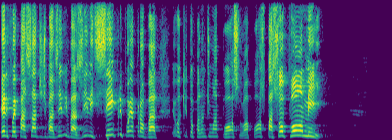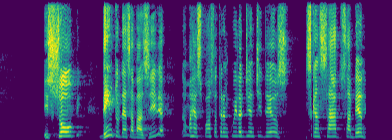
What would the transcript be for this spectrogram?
Ele foi passado de vasilha em vasilha e sempre foi aprovado. Eu aqui estou falando de um apóstolo. O apóstolo passou fome. E soube, dentro dessa vasilha, dar uma resposta tranquila diante de Deus. Descansado, sabendo,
